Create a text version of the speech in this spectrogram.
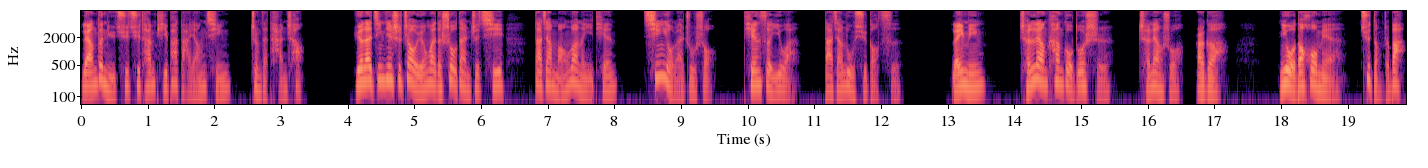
两个女蛐蛐弹琵琶打扬琴，正在弹唱。原来今天是赵员外的寿诞之期，大家忙乱了一天，亲友来祝寿。天色已晚，大家陆续告辞。雷鸣、陈亮看够多时，陈亮说：“二哥，你我到后面。”去等着吧，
